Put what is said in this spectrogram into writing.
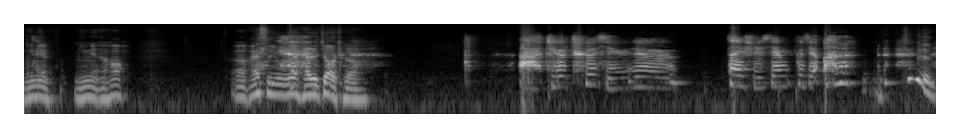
明年明年哈，呃，SUV 还是轿车？啊，这个车型这个暂时先不讲 这个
